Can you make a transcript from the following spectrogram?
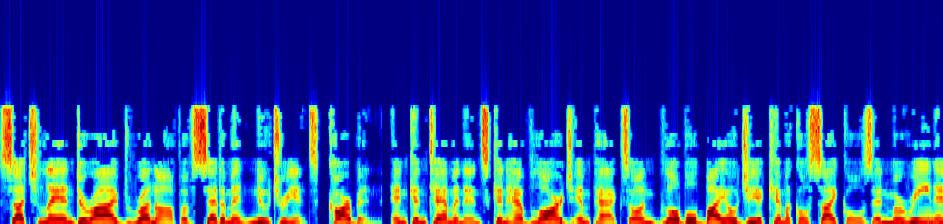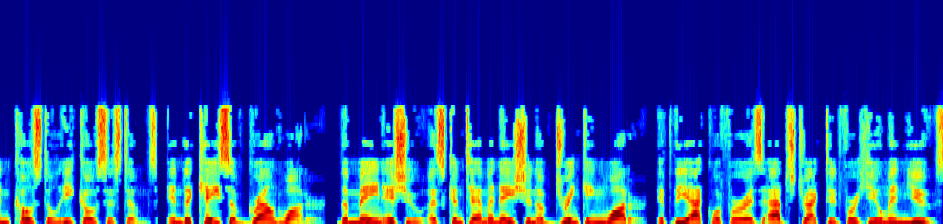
Such land-derived runoff of sediment nutrients, carbon, and contaminants can have large impacts on global biogeochemical cycles and marine and coastal ecosystems. In the case of groundwater, the main issue is contamination of drinking water, if the aquifer is abstracted for human use.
